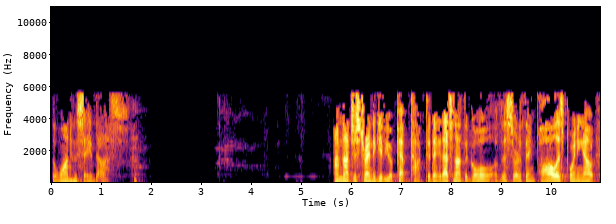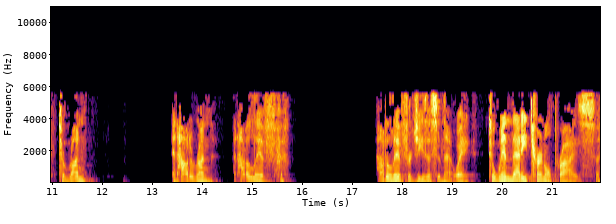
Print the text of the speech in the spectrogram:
the one who saved us. I'm not just trying to give you a pep talk today. That's not the goal of this sort of thing. Paul is pointing out to run and how to run and how to live. how to live for Jesus in that way. To win that eternal prize.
